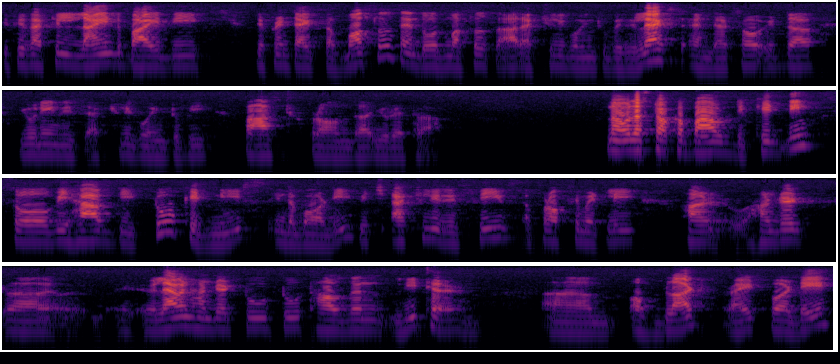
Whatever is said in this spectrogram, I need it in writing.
it is actually lined by the different types of muscles and those muscles are actually going to be relaxed and that is how it, the urine is actually going to be passed from the urethra. Now, let us talk about the kidney. So, we have the two kidneys in the body which actually receives approximately 100 uh, 1100 to 2000 liter um, of blood right per day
